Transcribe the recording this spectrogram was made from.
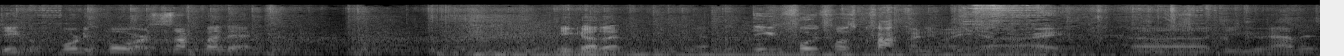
Eagle 44, suck my dick. You got it? Eagle 44's crap anyway, yeah, alright. Uh, do you have it?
